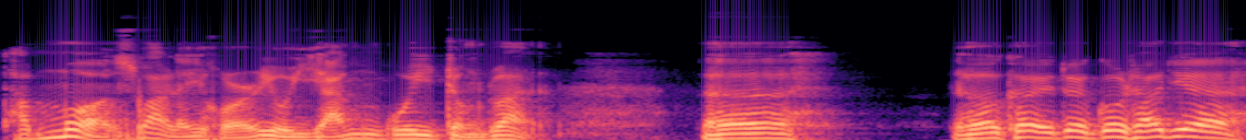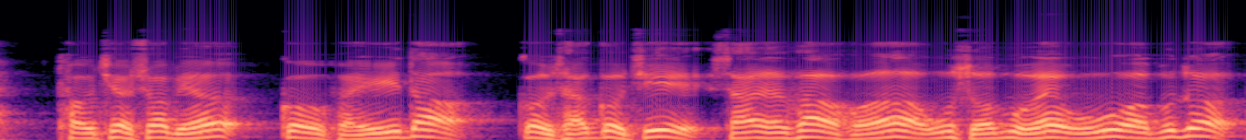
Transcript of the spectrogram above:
他默算了一会儿，又言归正传：“呃，我可以对工商界透彻说明，共匪一道，共产共欺，杀人放火，无所不为，无恶不作。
